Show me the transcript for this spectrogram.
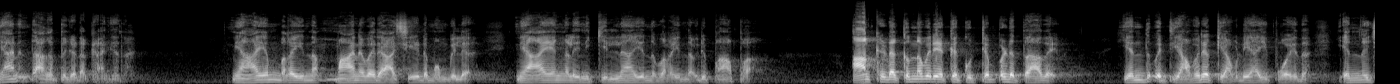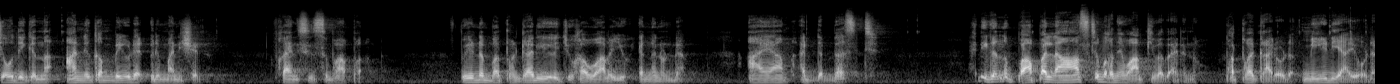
ഞാനെന്താ അകത്ത് കിടക്കാഞ്ഞത്? ന്യായം പറയുന്ന മാനവരാശിയുടെ മുമ്പിൽ ന്യായങ്ങൾ എനിക്കില്ല എന്ന് പറയുന്ന ഒരു പാപ്പ. ആ കിടക്കുന്നവരെയൊക്കെ കുറ്റപ്പെടുത്താതെ എന്ത് പറ്റി അവരൊക്കെ അവിടെയായി പോയത് എന്ന് ചോദിക്കുന്ന അനുകമ്പയുടെ ഒരു മനുഷ്യൻ ഫ്രാൻസിസ് പാപ്പ. വീണ്ടും പത്രക്കാർ ചോദിച്ചു ഹൗ ആർ യു എങ്ങനുണ്ട്? I am at the best എനിക്കൊന്ന് പാപ്പ ലാസ്റ്റ് പറഞ്ഞ വാക്യം അതായിരുന്നു പത്രക്കാരോട് മീഡിയയോട്.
